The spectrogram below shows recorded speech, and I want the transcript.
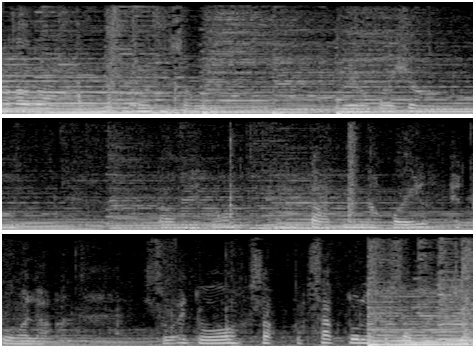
Nakaraan, mas maraming sahok. Meron pa siyang ang tawag nito, yung topping na coil. Ito wala. So ito, sakto, sakto lang to sa budget.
